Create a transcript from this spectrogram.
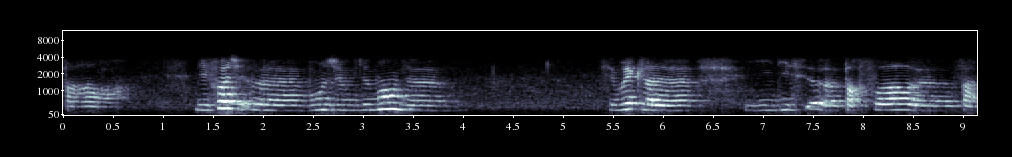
pas. Des fois, je, je me demande c'est vrai que ils disent euh, parfois, euh, enfin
